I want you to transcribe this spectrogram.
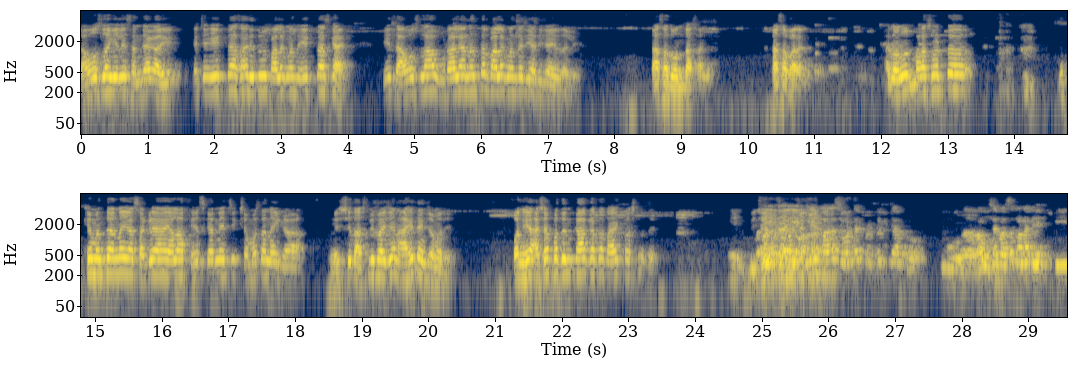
दावोसला गेले संध्याकाळी. त्याच्या एक तास आधी तुम्ही पालकमंत्री एक तास काय? ते दावोसला उडाल्यानंतर पालकमंत्र्याची यादी जाहीर झाली. तासा दोन तासाने तासाभराने. आणि म्हणून मला असं वाटतं मुख्यमंत्र्यांना या सगळ्या याला फेस करण्याची क्षमता नाही का? निश्चित असली पाहिजे आणि आहे त्यांच्यामध्ये. पण हे अशा पद्धतीने का करतात हा एक प्रश्नच आहे. माझा शेवटचा एक प्रश्न विचारतो. राऊत साहेब असं म्हणाले की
